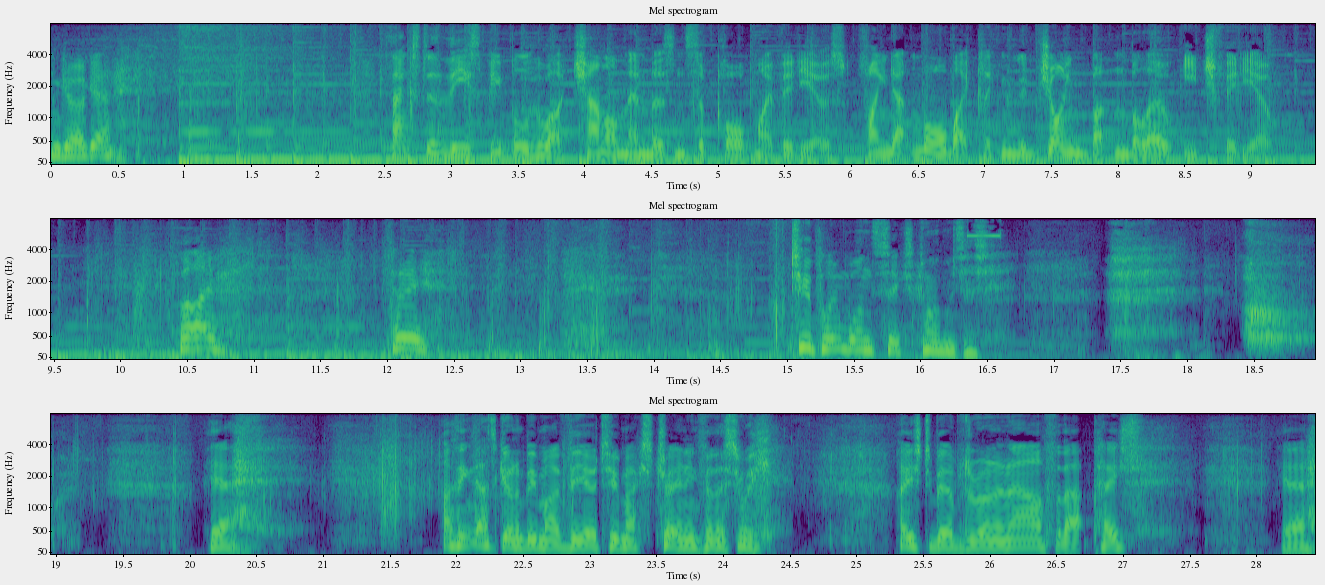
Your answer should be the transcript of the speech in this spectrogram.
and go again. Thanks to these people who are channel members and support my videos. Find out more by clicking the join button below each video. Five, three, 2.16 kilometers. yeah, I think that's going to be my VO2 max training for this week. I used to be able to run an hour for that pace. Yeah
